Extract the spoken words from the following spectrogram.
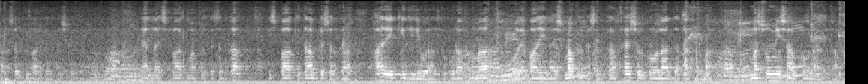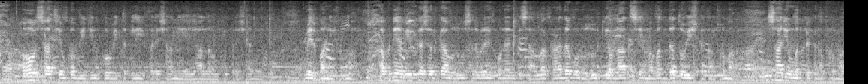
پاک سب کی بارگاہ میں پیش کرتے ہیں اللہ اس پاک محفل کا صدقہ اس پاک کتاب کے صدقہ ہر ایک کی دلی مراد کو پورا فرما، اور باری اللہ اس محفل کا صدقہ فیصل کو اولاد عطا فرما، معصومی صاحب کو اولاد عطا فرما، اور ساتھیوں کو بھی جن کو بھی تکلیف، پریشانی ہے یا اللہ ان کی پریشانی کو مہربانی فرما۔ اپنے حبیب کا صدقہ حضور سرور کونین کے صحابہ کا ادب اور حضور کی اولاد سے مودت و عشق عطا فرما، ساری امت پہ کرا فرما،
